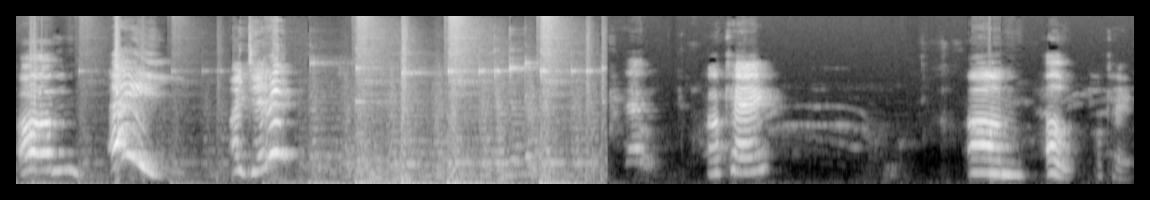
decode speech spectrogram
Um. Hey! I did it? Okay. Um. Oh. Okay.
